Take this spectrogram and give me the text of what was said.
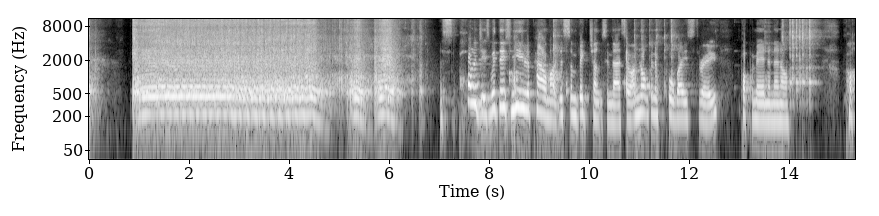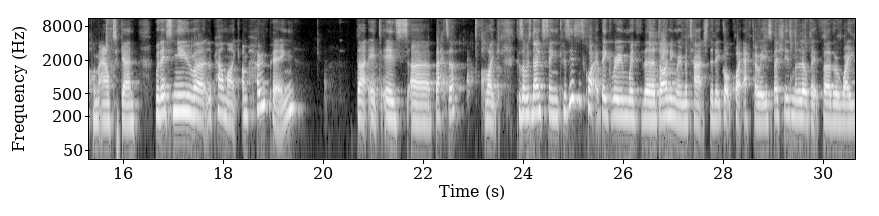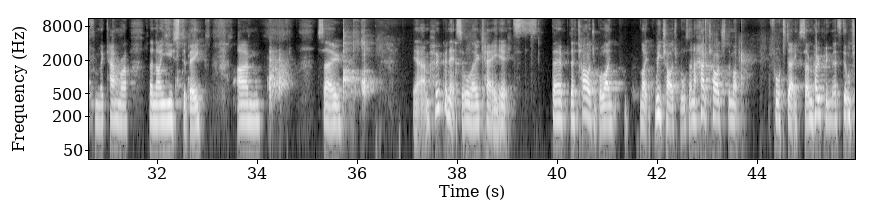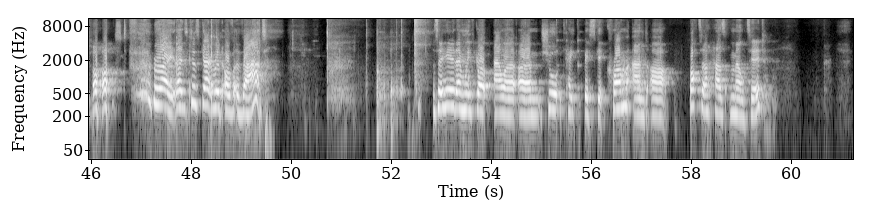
Apologies, with this new lapel mic, there's some big chunks in there, so I'm not going to pull those through, pop them in, and then I'll pop them out again. With this new uh, lapel mic, I'm hoping that it is uh, better like because I was noticing because this is quite a big room with the dining room attached that it got quite echoey, especially as I'm a little bit further away from the camera than I used to be. Um, so yeah, I'm hoping it's all okay. It's they're they're chargeable. I like rechargeables, and I had charged them up for today, so I'm hoping they're still charged. right, let's just get rid of that. So here then we've got our um, shortcake biscuit crumb and our butter has melted.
